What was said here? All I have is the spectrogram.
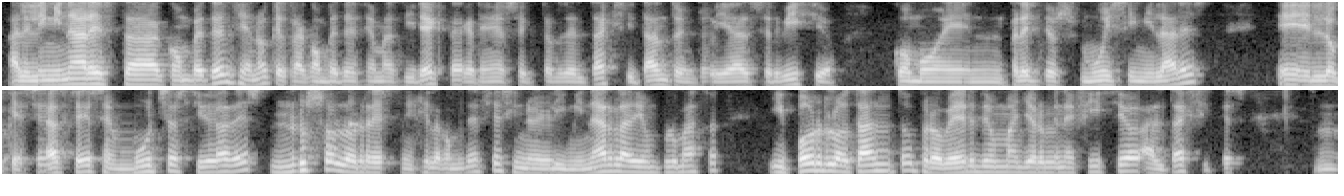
Al eliminar esta competencia, ¿no? que es la competencia más directa que tiene el sector del taxi, tanto en calidad del servicio como en precios muy similares, eh, lo que se hace es en muchas ciudades no solo restringir la competencia, sino eliminarla de un plumazo y por lo tanto proveer de un mayor beneficio al taxi, que es mm,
